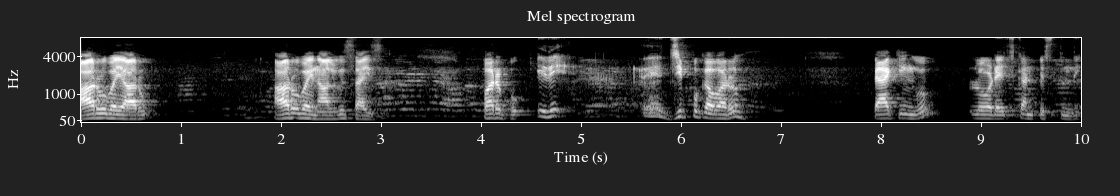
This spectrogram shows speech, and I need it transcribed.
ఆరు బై ఆరు. ఆరు బై నాలుగు సైజు. పరుపు. ఇది జిప్ కవరు. ప్యాకింగు లోడేజ్ కనిపిస్తుంది.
